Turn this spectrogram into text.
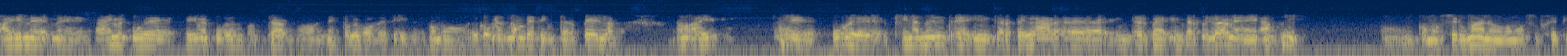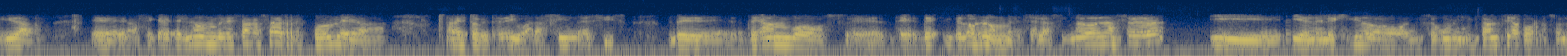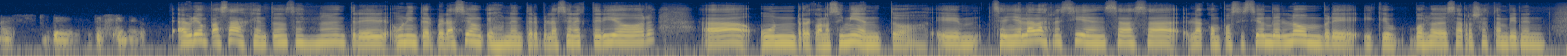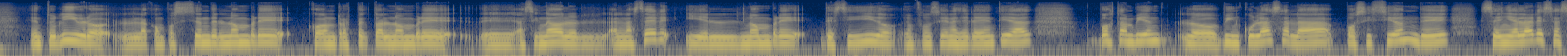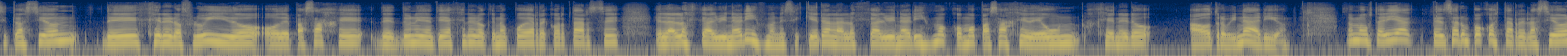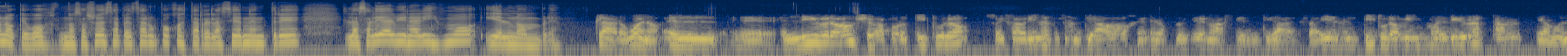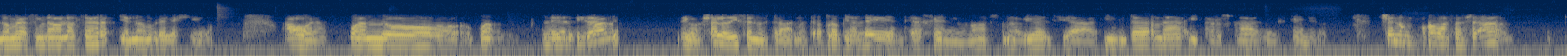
ahí me, me ahí me pude ahí me pude encontrar ¿no? en esto que vos decís de cómo, de cómo el nombre te interpela ¿no? ahí eh, pude finalmente interpelar eh, interpe- interpelarme a mí como- como ser humano como subjetividad Eh, así que el nombre Sasa responde a, a esto que te digo a la síntesis de, de ambos, eh, de, de- dos nombres, el asignado al nacer y, y el elegido en segunda instancia por razones de, de género. habría un pasaje entonces, ¿no? Entre una interpelación, que es una interpelación exterior, a un reconocimiento. Eh, señalabas recién, Sasa, la composición del nombre, y que vos lo desarrollas también en, en tu libro, la composición del nombre con respecto al nombre eh, asignado al, nacer y el nombre decidido en funciones de la identidad, vos también lo vinculás a la posición de señalar esa situación de género fluido o de pasaje de, una identidad de género que no puede recortarse en la lógica del binarismo, ni siquiera en la lógica del binarismo como pasaje de un género a otro binario. Me gustaría pensar un poco esta relación o que vos nos ayudes a pensar un poco esta relación entre la salida del binarismo y el nombre. Claro, bueno, el, eh, el libro lleva por título Soy Sabrina de Santiago, Género Fluido y Nuevas Identidades. Ahí en el título mismo del libro están, digamos, el nombre asignado a nacer y el nombre elegido. Ahora, cuando, cuando la identidad digo, ya lo dice nuestra nuestra propia ley de identidad de género, ¿no? Es una vivencia interna y personal del género. Yendo un poco más allá,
